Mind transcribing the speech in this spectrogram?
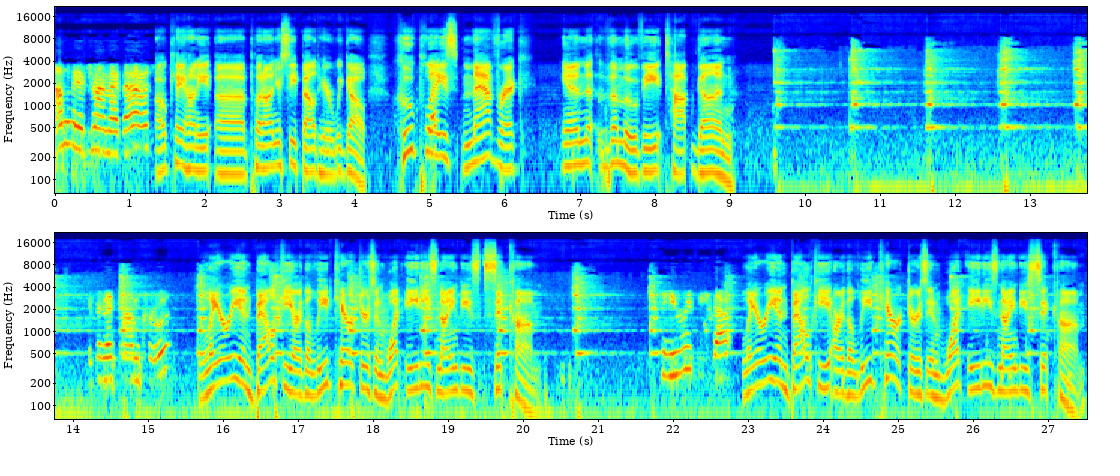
I'm going to try my best. Okay, honey, uh, put on your seatbelt. Here we go. Who plays Maverick in the movie Top Gun? Isn't it Tom Cruise? Larry and Balky are the lead characters in what 80s, 90s sitcom? Can you repeat that? Larry and Balky are the lead characters in what 80s, 90s sitcom?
